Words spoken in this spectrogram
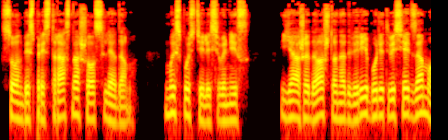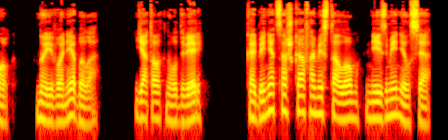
Сон беспристрастно шел следом. Мы спустились вниз. Я ожидал, что на двери будет висеть замок, но его не было. Я толкнул дверь. Кабинет со шкафами и столом не изменился.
